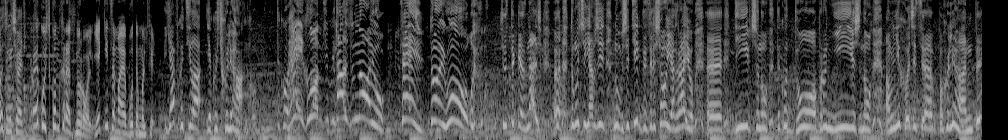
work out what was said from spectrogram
озвучувати. Про якусь конкретну роль. Який це має бути мультфільм? Я б хотіла якусь хуліганку. Таку, гей, хлопці, пігнали зі мною! Цей, той, воу! Щось таке, знаєш? Е, тому що я вже ну, в житті в дизель-шоу я граю е, дівчину, таку добру, ніжну, а мені хочеться похуліганити.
